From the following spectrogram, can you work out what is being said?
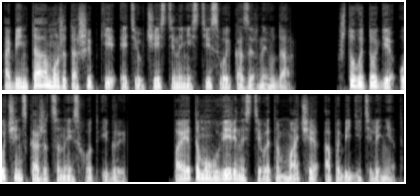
А Беньта может ошибки эти учесть и нанести свой козырный удар. Что в итоге очень скажется на исход игры. Поэтому уверенности в этом матче о победителе нет.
